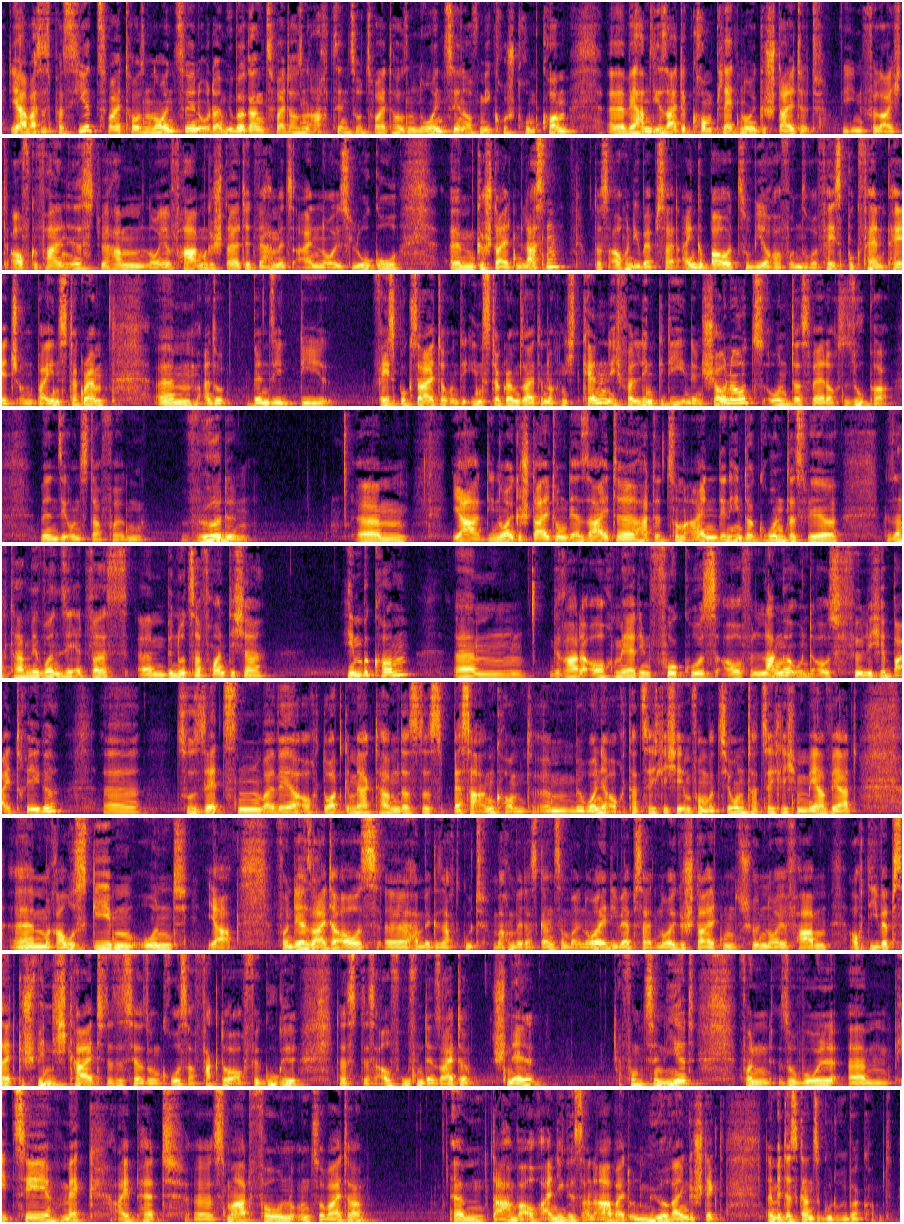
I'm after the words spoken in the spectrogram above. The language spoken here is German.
Ja, was ist passiert 2019 oder im Übergang 2018 zu 2019 auf Mikrostrom.com? Äh, wir haben die Seite komplett neu gestaltet, wie Ihnen vielleicht aufgefallen ist. Wir haben neue Farben gestaltet, wir haben jetzt ein neues Logo ähm, gestalten lassen, das auch in die Website eingebaut, sowie auch auf unsere Facebook-Fanpage und bei Instagram. Ähm, also wenn Sie die Facebook-Seite und die Instagram-Seite noch nicht kennen, ich verlinke die in den Show Notes und das wäre doch super, wenn Sie uns da folgen würden. Ähm, ja, die Neugestaltung der Seite hatte zum einen den Hintergrund, dass wir gesagt haben, wir wollen sie etwas ähm, benutzerfreundlicher hinbekommen. Ähm, gerade auch mehr den Fokus auf lange und ausführliche Beiträge äh, zu setzen, weil wir ja auch dort gemerkt haben, dass das besser ankommt. Ähm, wir wollen ja auch tatsächliche Informationen, tatsächlichen Mehrwert ähm, rausgeben und ja, von der Seite aus äh, haben wir gesagt, gut, machen wir das Ganze mal neu, die Website neu gestalten, schön neue Farben, auch die Website-Geschwindigkeit, das ist ja so ein großer Faktor auch für Google, dass das Aufrufen der Seite schnell funktioniert von sowohl ähm, PC, Mac, iPad, äh, Smartphone und so weiter. Ähm, da haben wir auch einiges an Arbeit und Mühe reingesteckt, damit das Ganze gut rüberkommt.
